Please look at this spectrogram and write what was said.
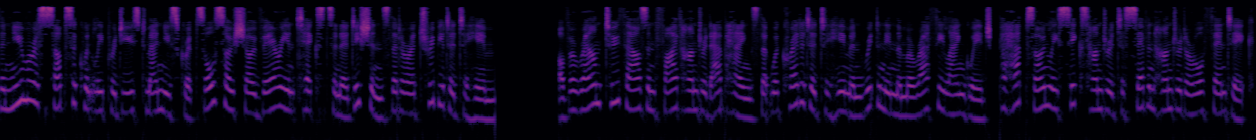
The numerous subsequently produced manuscripts also show variant texts and additions that are attributed to him. Of around 2,500 abhangs that were credited to him and written in the Marathi language, perhaps only 600 to 700 are authentic.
